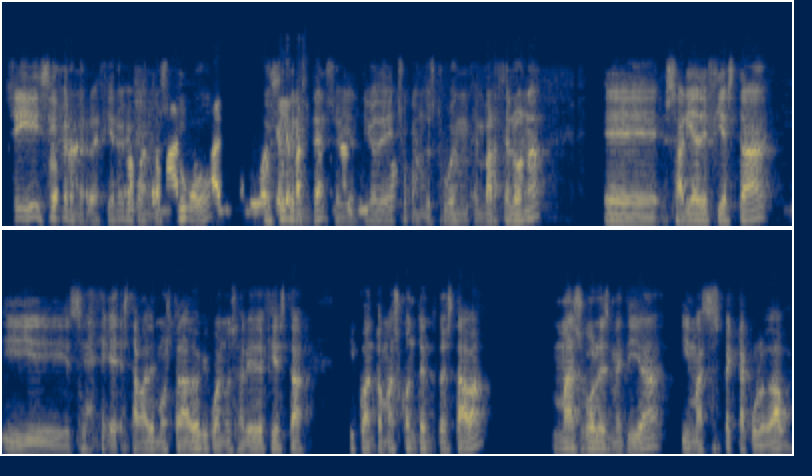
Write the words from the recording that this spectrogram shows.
Sí, sí, pero me refiero que cuando estuvo al- al igual fue que le intenso. Y el tío, de hecho, cuando estuvo en, en Barcelona, eh, salía de fiesta y se- estaba demostrado que cuando salía de fiesta y cuanto más contento estaba, más goles metía y más espectáculo daba.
